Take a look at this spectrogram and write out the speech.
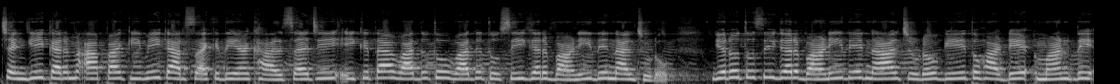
ਚੰਗੇ ਕਰਮ ਆਪਾਂ ਕਿਵੇਂ ਕਰ ਸਕਦੇ ਹਾਂ ਖਾਲਸਾ ਜੀ? ਇੱਕ ਤਾਂ ਵੱਧ ਤੋਂ ਵੱਧ ਤੁਸੀਂ ਗੁਰਬਾਣੀ ਦੇ ਨਾਲ ਜੁੜੋ। ਜਦੋਂ ਤੁਸੀਂ ਗੁਰਬਾਣੀ ਦੇ ਨਾਲ ਜੁੜੋਗੇ, ਤੁਹਾਡੇ ਮਨ ਦੇ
